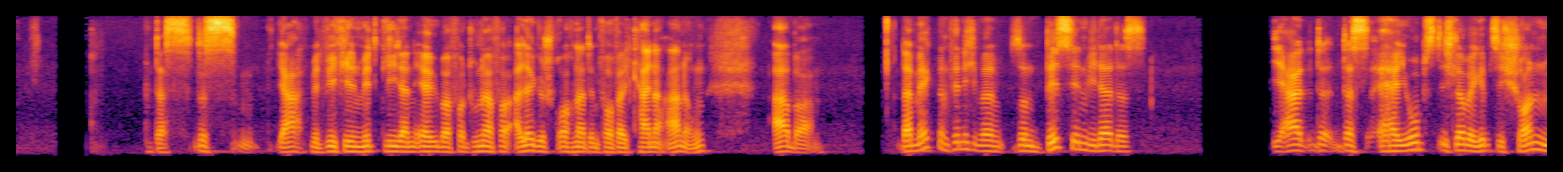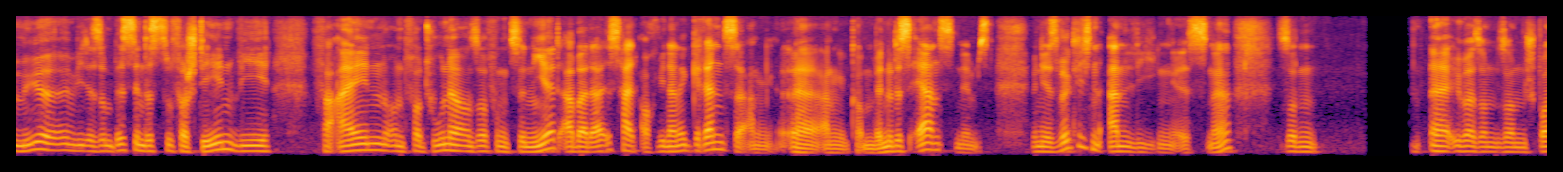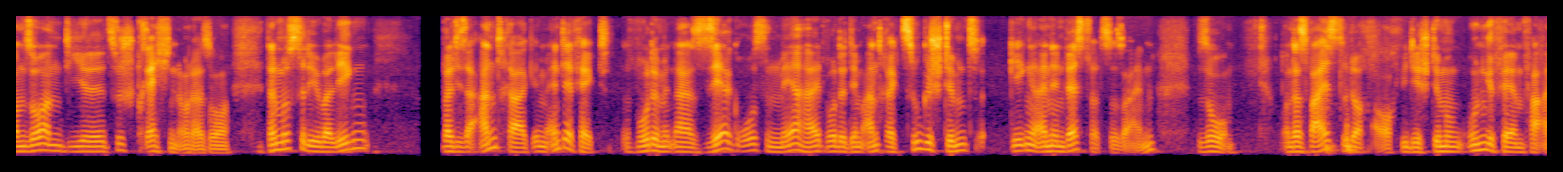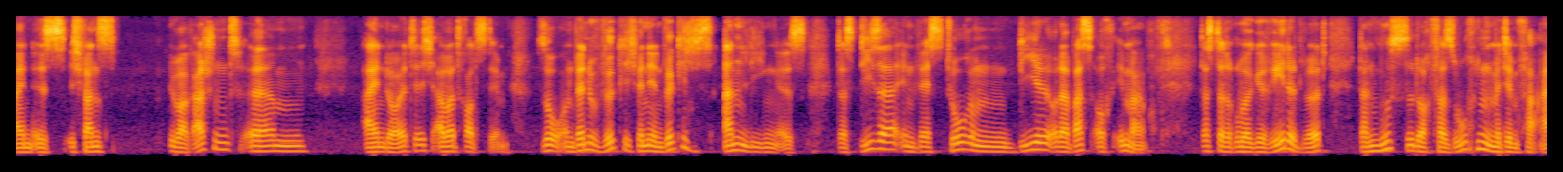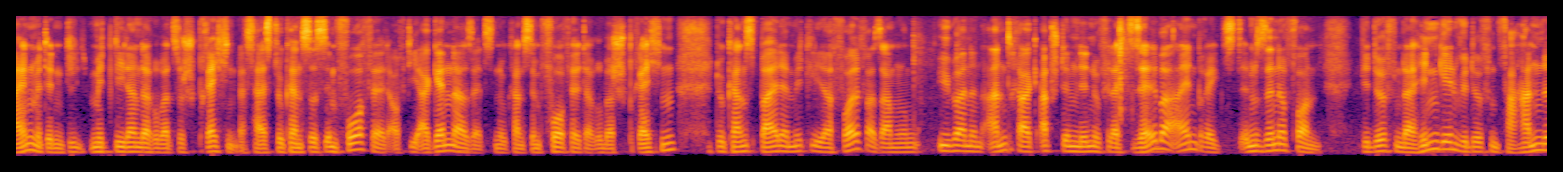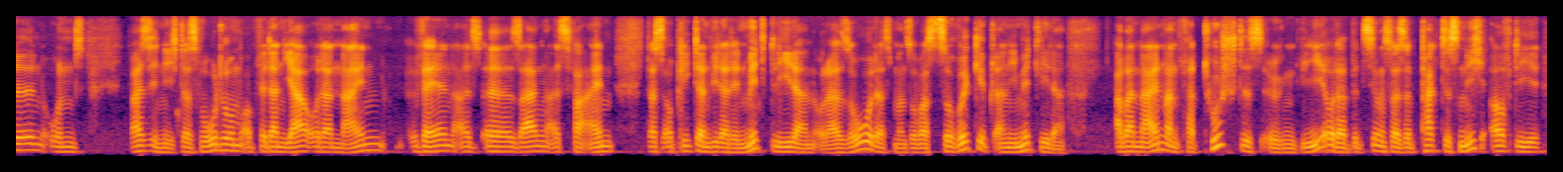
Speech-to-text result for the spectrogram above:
das, das, ja, mit wie vielen Mitgliedern er über Fortuna vor alle gesprochen hat im Vorfeld, keine Ahnung. Aber da merkt man, finde ich, immer so ein bisschen wieder, dass ja, dass Herr Jobst, ich glaube, er gibt sich schon Mühe, irgendwie so ein bisschen das zu verstehen, wie Verein und Fortuna und so funktioniert, aber da ist halt auch wieder eine Grenze an, äh, angekommen. Wenn du das ernst nimmst, wenn dir es wirklich ein Anliegen ist, ne, so ein äh, über so, so einen Sponsorendeal zu sprechen oder so, dann musst du dir überlegen, weil dieser Antrag im Endeffekt wurde mit einer sehr großen Mehrheit, wurde dem Antrag zugestimmt, gegen einen Investor zu sein. So. Und das weißt du doch auch, wie die Stimmung ungefähr im Verein ist. Ich fand es überraschend ähm, eindeutig, aber trotzdem. So, und wenn du wirklich, wenn dir ein wirkliches Anliegen ist, dass dieser Investoren-Deal oder was auch immer, dass darüber geredet wird, dann musst du doch versuchen, mit dem Verein, mit den Mitgliedern darüber zu sprechen. Das heißt, du kannst es im Vorfeld auf die Agenda setzen, du kannst im Vorfeld darüber sprechen, du kannst bei der Mitgliedervollversammlung über einen Antrag abstimmen, den du vielleicht selber einbringst, im Sinne von, wir dürfen da hingehen, wir dürfen verhandeln und weiß ich nicht, das Votum, ob wir dann Ja oder Nein wählen, als äh, sagen als Verein, das obliegt dann wieder den Mitgliedern oder so, dass man sowas zurückgibt an die Mitglieder. Aber nein, man vertuscht es irgendwie oder beziehungsweise packt es nicht auf die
